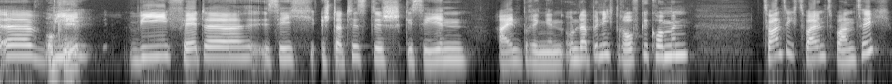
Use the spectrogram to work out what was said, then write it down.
äh, okay. wie wie Väter sich statistisch gesehen einbringen. Und da bin ich drauf gekommen, 2022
